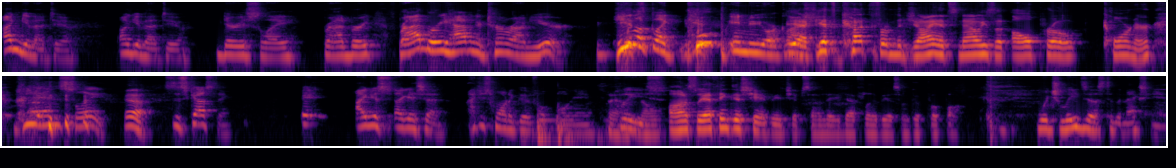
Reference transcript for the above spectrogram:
I can give that to you. I'll give that to you. Darius Slay, Bradberry. Bradberry having a turnaround year. He Gets- looked like poop in New York last year. Yeah, gets cut from the Giants. Now he's an all pro corner. He and Slay. Yeah. It's disgusting. It, I just, like I said, I just want a good football game, Yeah, please. no. Honestly, I think this championship Sunday definitely be some good football. Which leads us to the next game.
